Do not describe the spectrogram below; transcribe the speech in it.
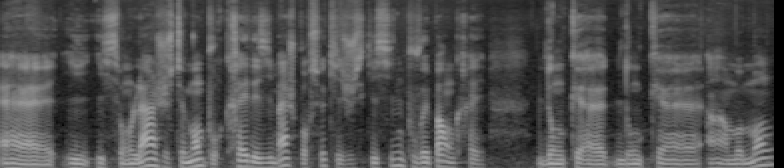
Ils, sont là justement pour créer des images pour ceux qui jusqu'ici ne pouvaient pas en créer. Donc, euh, donc euh, à un moment,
